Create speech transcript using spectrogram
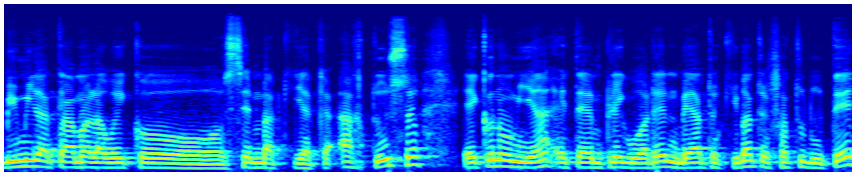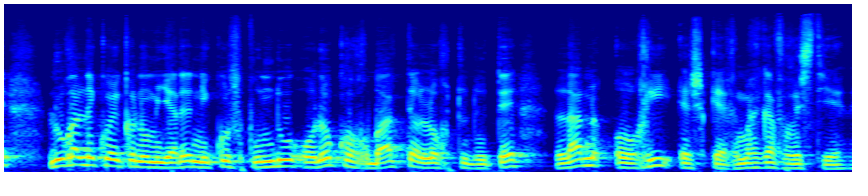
2008ko zenbakiak hartuz, ekonomia eta enpleguaren behatoki bat osatu dute, lugaldeko ekonomiaren ikuspundu orokor bat lortu dute lan hori esker. Marga Forestier.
